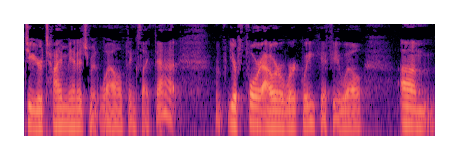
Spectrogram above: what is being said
do your time management well, things like that, your four hour work week, if you will. Um,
